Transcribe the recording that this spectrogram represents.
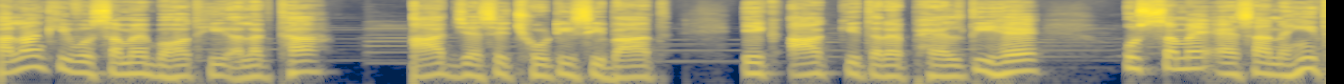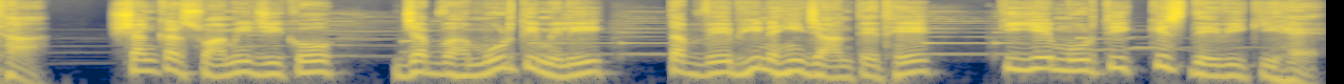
हालाँकि वो समय बहुत ही अलग था, आज जैसे छोटी सी बात एक आग की तरह फैलती है, उस समय ऐसा नहीं था, शंकर स्वामी जी को जब वह मूर्ति मिली तब वे भी नहीं जानते थे कि ये मूर्ति किस देवी की है।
